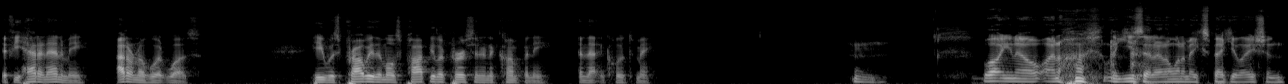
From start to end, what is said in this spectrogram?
If he had an enemy, I don't know who it was. He was probably the most popular person in the company, and that includes me. Hmm. Well, you know, I don't like you said. I don't want to make speculation.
